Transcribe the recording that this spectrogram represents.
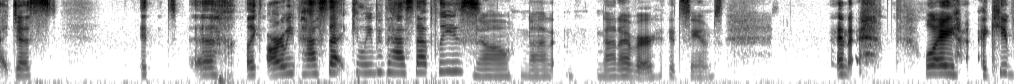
I just it uh, like are we past that? Can we be past that please? No, not not ever. It seems, and well, I I keep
